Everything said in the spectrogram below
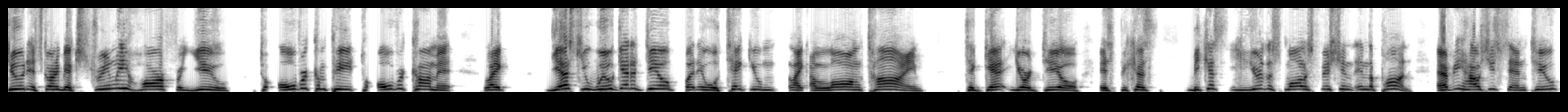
dude, it's going to be extremely hard for you to overcompete, to overcome it. Like, yes, you will get a deal, but it will take you like a long time to get your deal is because because you're the smallest fish in, in the pond. Every house you send to,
